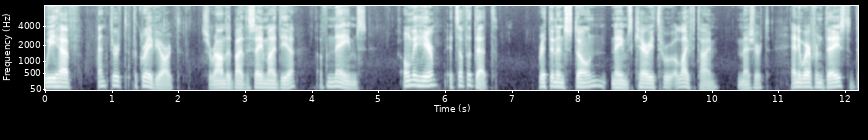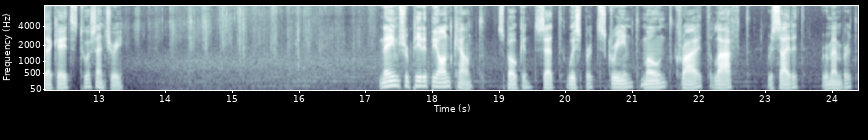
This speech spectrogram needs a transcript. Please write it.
We have entered the graveyard, surrounded by the same idea of names. Only here it's of the dead. Written in stone, names carried through a lifetime, measured anywhere from days to decades to a century. Names repeated beyond count, spoken, said, whispered, screamed, moaned, cried, laughed, recited, remembered,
